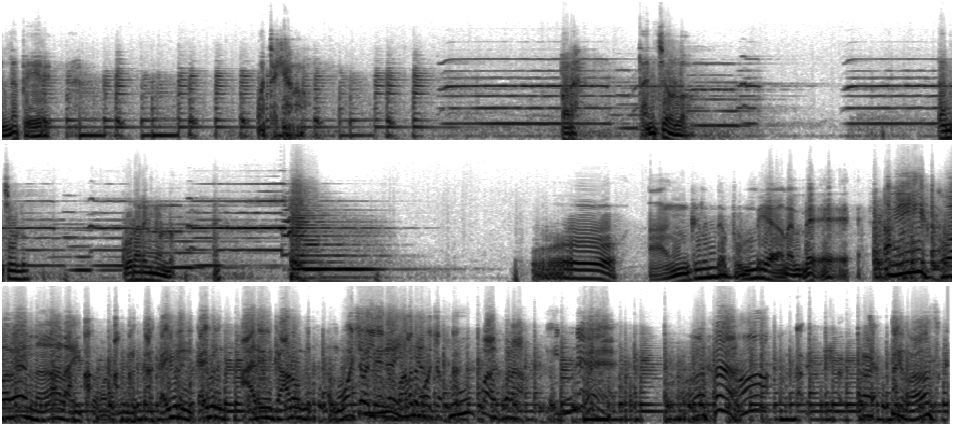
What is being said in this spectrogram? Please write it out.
നല്ല പേര്. ഒറ്റയ്ക്കാണോ? പറ തനിച്ചുള്ളോ തനിച്ചുള്ളൂ കൂടെ ആരെങ്കിലും ഓ അങ്കിളിന്റെ പുള്ളിയാണല്ലേ. നീ കൊറേ നാളായി കൈവിടും കൈവിടും ആരെങ്കിലും കാണുമെങ്കിൽ മോശമല്ലേ വളരെ മോശം. സൂപ്പാക്കണ പിന്നെ? ദേഹത്തോട്ട്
